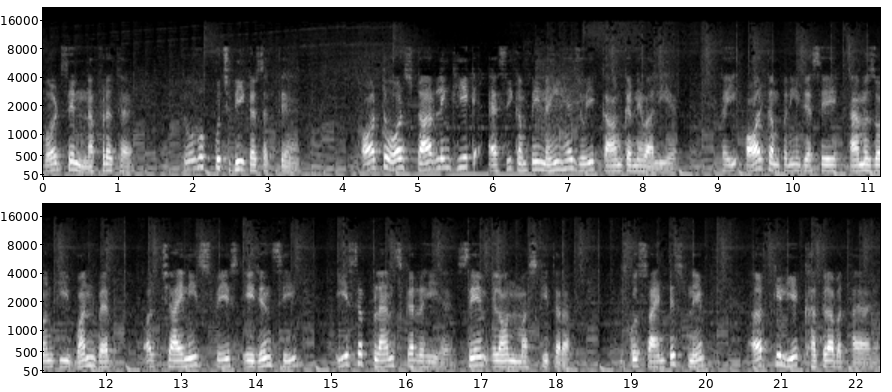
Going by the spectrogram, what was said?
वर्ड से नफरत है तो वो कुछ भी कर सकते हैं। और तो और स्टारलिंक ही एक ऐसी कंपनी नहीं है जो ये काम करने वाली है। कई और कंपनी जैसे अमेजोन की वन वेब और चाइनीज़ स्पेस एजेंसी ये सब प्लान्स कर रही है सेम इलॉन मस्क की तरह, जिसको साइंटिस्ट ने अर्थ के लिए खतरा बताया है।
